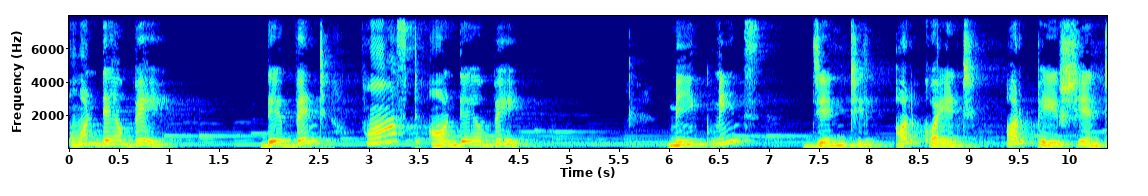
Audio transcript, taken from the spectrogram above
on their way. They went fast on their way. Meek means gentle or quiet or patient.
